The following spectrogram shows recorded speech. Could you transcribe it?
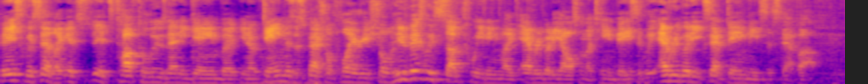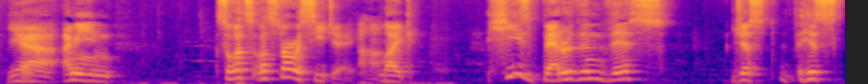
basically said like it's it's tough to lose any game, but you know Dame is a special player. He's shoulder. He was basically subtweeting like everybody else on the team. Basically, everybody except Dame needs to step up. Yeah, I mean, so let's let's start with CJ. Uh-huh. Like, he's better than this. Just his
